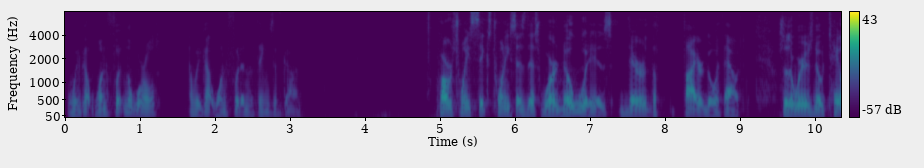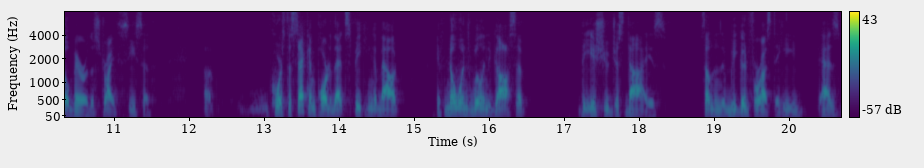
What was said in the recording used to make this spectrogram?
when we've got one foot in the world and we've got one foot in the things of God. Proverbs 26 20 says this Where no wood is, there the fire goeth out. So that where is no talebearer, the strife ceaseth. Uh, of course, the second part of that, speaking about if no one's willing to gossip, the issue just dies. Something that would be good for us to heed as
